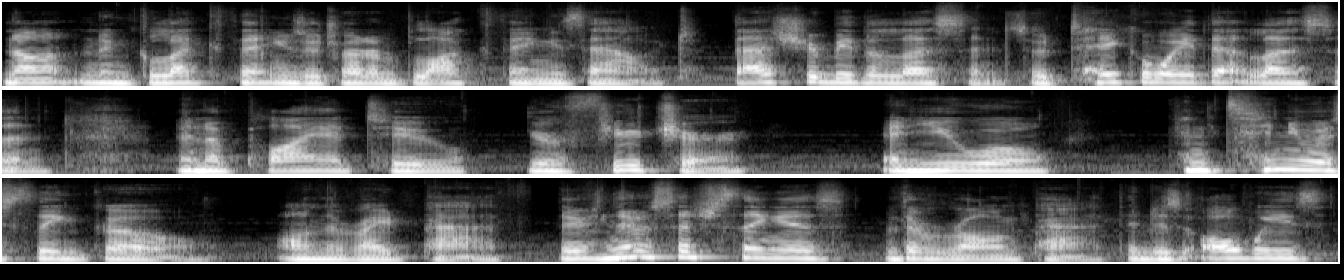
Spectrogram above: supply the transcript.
not neglect things or try to block things out. That should be the lesson. So take away that lesson and apply it to your future, and you will continuously go on the right path. There's no such thing as the wrong path, it is always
